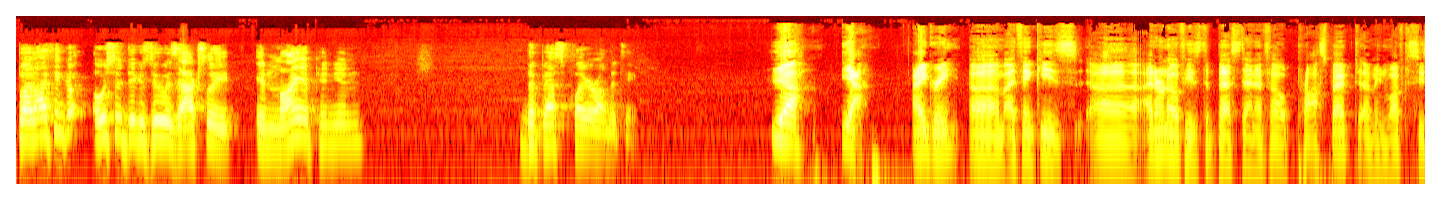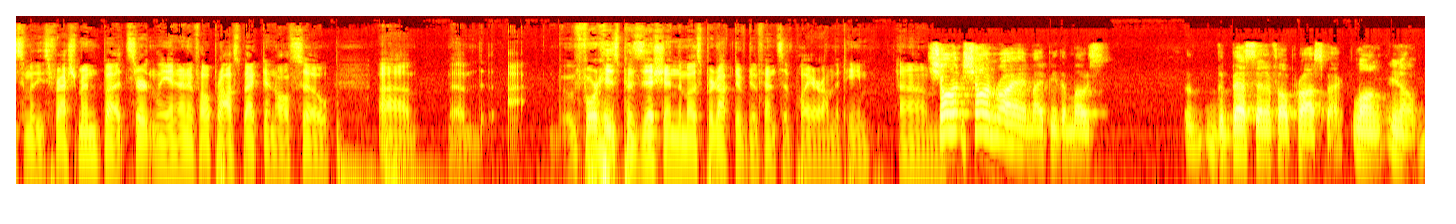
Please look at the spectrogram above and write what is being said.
but I think Osa Odighizuwa is actually, in my opinion, the best player on the team. Yeah, yeah, I agree. Um, I think he's. Uh, I don't know if he's the best NFL prospect. I mean, we'll have to see some of these freshmen, but certainly an NFL prospect, and also uh, um, uh, for his position, the most productive defensive player on the team. Um, Sean Sean Rhyan might be the most the best NFL prospect long you know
